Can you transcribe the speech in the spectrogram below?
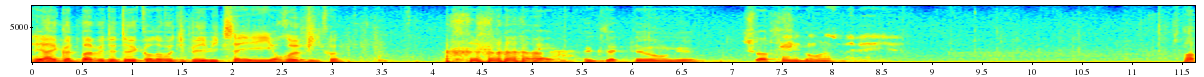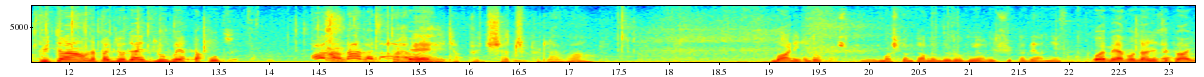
Et rigole pas avec de quand on envoie du BMX, ça y est, il revit quoi. Exactement, gars. Je suis à fond dedans là. Oh putain, on n'a pas dit au dernier de l'ouvrir par contre. Ah ouais, avec un peu de chat, je peux l'avoir. Bon allez. Donc moi je, peux, moi, je peux me permettre de l'ouvrir vu que je suis pas dernier. Ouais, mais avant-dernier, c'est pareil.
